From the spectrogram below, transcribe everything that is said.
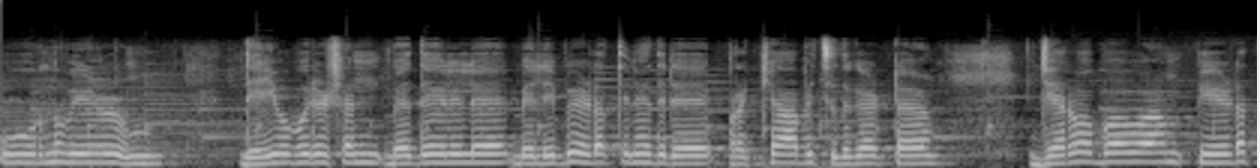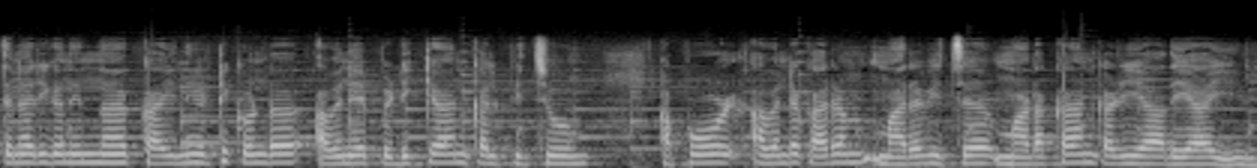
ഊർന്നു വീഴും. ദൈവപുരുഷൻ ബദേലിലെ ബലിപീഠത്തിനെതിരെ പ്രഖ്യാപിച്ചത് കേട്ട് ജെറോബോവാം പീഠത്തിനരികെ നിന്ന് കൈനീട്ടിക്കൊണ്ട് അവനെ പിടിക്കാൻ കൽപ്പിച്ചു. അപ്പോൾ അവന്റെ കരം മരവിച്ച് മടക്കാൻ കഴിയാതെയായി.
